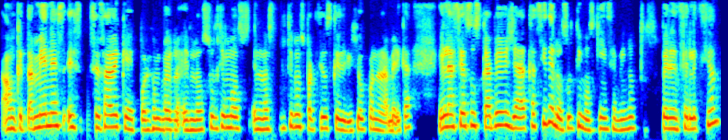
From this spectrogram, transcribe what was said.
Aunque también es, se sabe que, por ejemplo, en los últimos, en los últimos partidos que dirigió con el América, él hacía sus cambios ya casi de los últimos 15 minutos, pero en selección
